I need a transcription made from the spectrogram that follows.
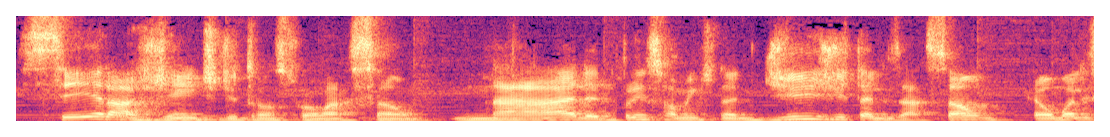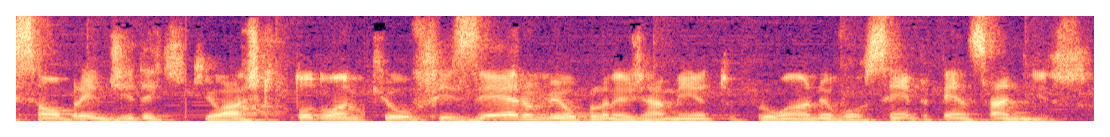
ser agente de transformação na área, principalmente na digitalização, é uma lição aprendida que, que eu acho que todo ano que eu fizer fizer o meu planejamento para o ano, eu vou sempre pensar nisso.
